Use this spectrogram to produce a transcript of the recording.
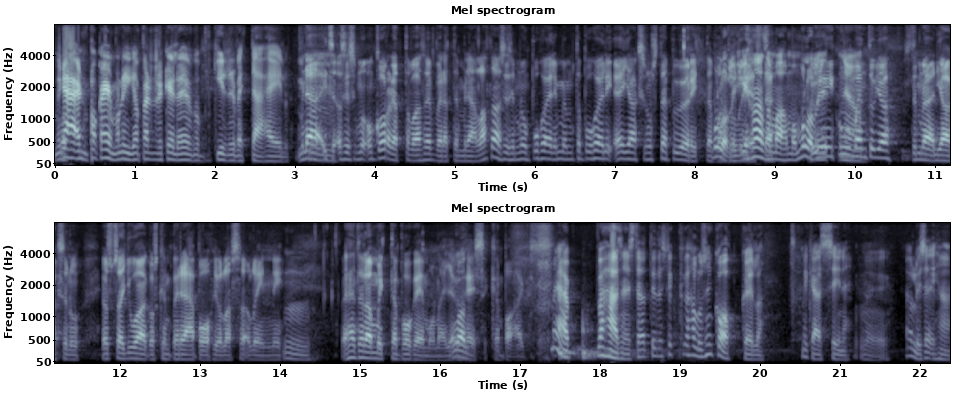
Minä en Pokemonin jo perkele kirvettää heilu. Minä itse asiassa on korjattavaa sen verran, että minä latasin sen minun puhelimen, mutta puhelin ei jaksanut sitä pyörittää. Mulla oli tuli, ihan sama homma. Mulla oli- ylikuumentui ja sitten minä en jaksanut. Jossain Juankosken peräpohjolassa olin, niin mm. vähän täällä on mitään Pokemoneja Mulla yhdessäkään paikassa. Minä vähän sen sitä tietysti halusin kokeilla. Mikäs siinä? Niin. Oli se ihan...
